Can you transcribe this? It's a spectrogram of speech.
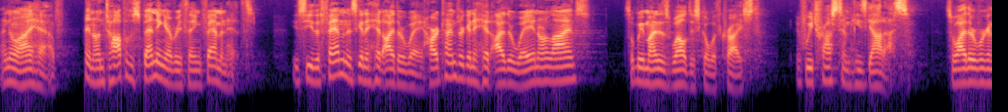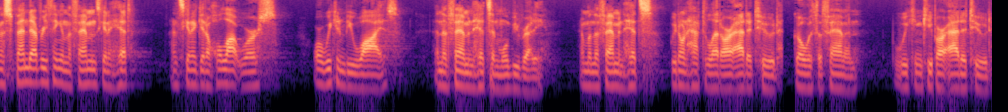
I know I have. And on top of spending everything, famine hits. You see, the famine is going to hit either way. Hard times are going to hit either way in our lives, so we might as well just go with Christ. If we trust Him, He's got us. So either we're going to spend everything and the famine's going to hit, and it's going to get a whole lot worse, or we can be wise, and the famine hits and we'll be ready. And when the famine hits, we don't have to let our attitude go with the famine, but we can keep our attitude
